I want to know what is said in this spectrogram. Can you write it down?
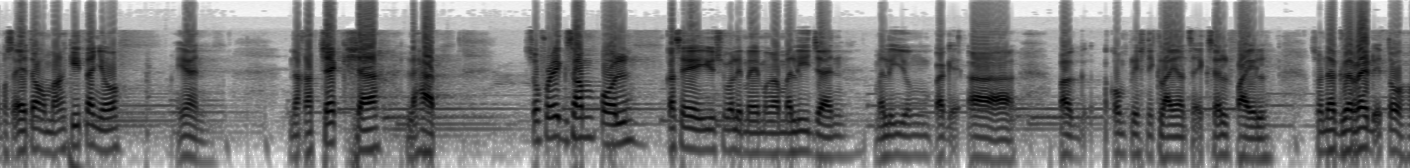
Tapos, ito, kung makikita nyo, ayan, naka-check siya lahat. So, for example, kasi usually may mga mali dyan, mali yung pag, ah, pag-accomplish ni client sa Excel file. So, nagre-red ito.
